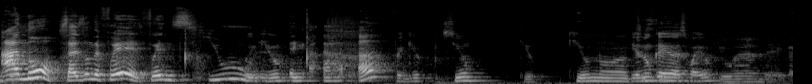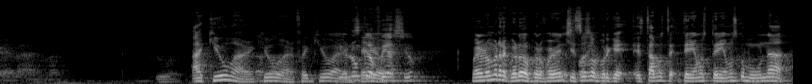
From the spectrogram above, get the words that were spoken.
Ah, no, ¿sabes dónde fue? Fue en Sioux. Fue en Q. En- ah, ah, ah, Thank you. Sioux. Q. Q no. Yo nunca he ido a ese país. Cuba de Cayalá, ¿no? Cuba. A Cuba, Cuba, fue en Cuba. Yo en nunca serio. fui a Sioux. Bueno, no me recuerdo, pero fue bien chistoso porque estamos, te- teníamos, teníamos como una,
